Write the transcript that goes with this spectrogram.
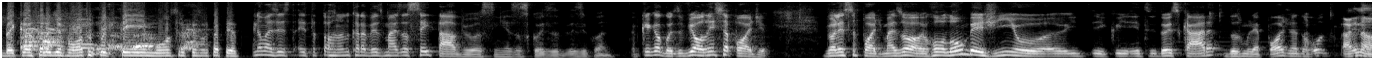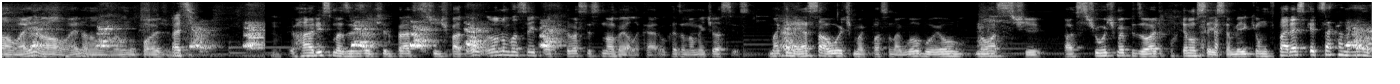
Daí cancela de volta porque tem monstro que é do capeta. Não, mas ele, ele tá tornando cada vez mais aceitável, assim, essas coisas de vez em quando. É porque que é uma coisa, violência pode. Violência pode, mas ó, rolou um beijinho en- en- entre dois caras, duas mulheres pode, né? Do, Aí não, aí não, aí não, não, não pode. mas, Raríssimas vezes eu tiro pra assistir de fato. Eu, eu não vou ser hipócrita, eu assisto novela, cara. Ocasionalmente eu assisto. Mas que nem essa última que passou na Globo, eu não assisti. Eu assisti o último episódio porque eu não sei, isso é meio que um. Parece que é de sacanagem.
